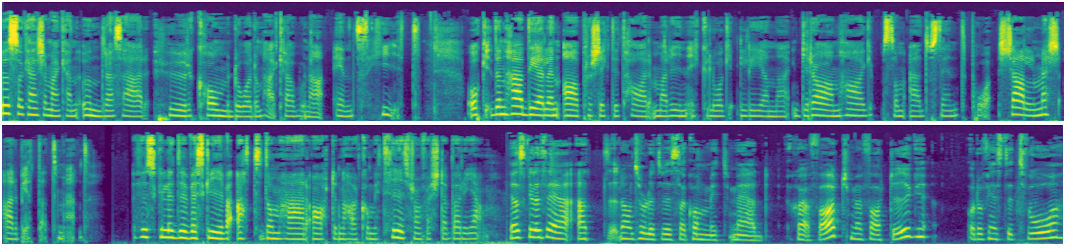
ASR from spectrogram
Nu så kanske man kan undra så här, hur kom då de här krabborna ens hit? Och den här delen av projektet har marinekolog Lena Granhag som är docent på Chalmers arbetat med. Hur skulle du beskriva att de här arterna har kommit hit från första början? Jag skulle säga att de troligtvis har kommit med sjöfart, med fartyg. Och då finns det två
